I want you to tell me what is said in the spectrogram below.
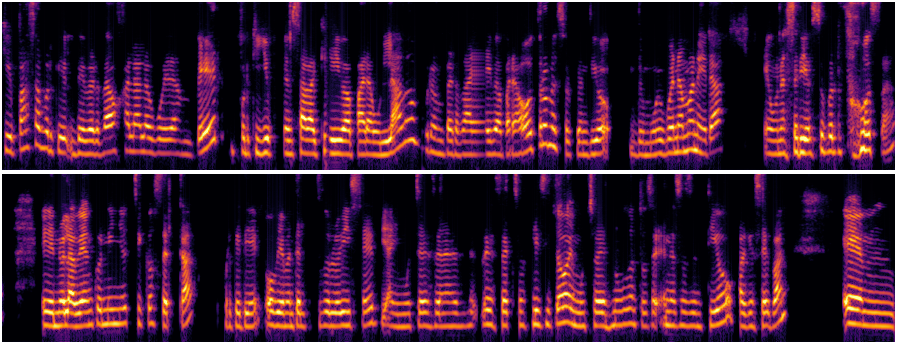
qué pasa porque de verdad ojalá lo puedan ver porque yo pensaba que iba para un lado, pero en verdad iba para otro, me sorprendió de muy buena manera, es una serie súper famosa, eh, no la vean con niños chicos cerca porque tiene- obviamente el título lo dice, hay muchas escenas de sexo explícito, hay mucho desnudo, entonces en ese sentido, para que sepan. Em,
